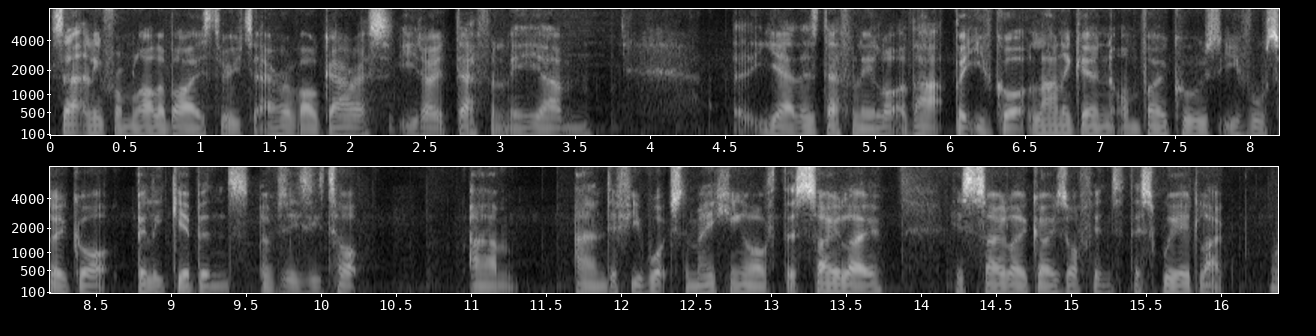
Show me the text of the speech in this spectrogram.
certainly from Lullabies through to Era Vulgaris, you know, definitely. Um, yeah, there's definitely a lot of that. But you've got Lanegan on vocals. You've also got Billy Gibbons of ZZ Top. Um, and if you watch the making of the solo, his solo goes off into this weird like uh,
